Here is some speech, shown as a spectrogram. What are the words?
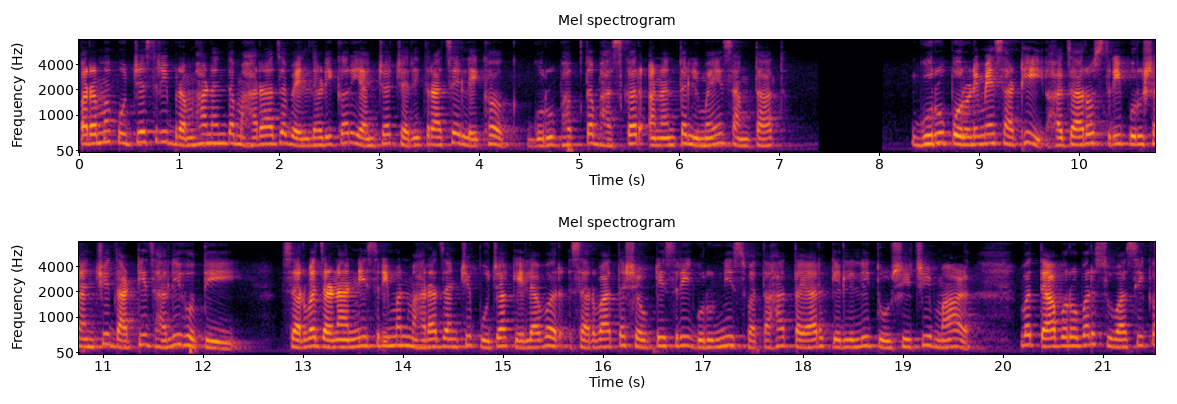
परमपूज्य श्री ब्रह्मानंद महाराज बेलधडीकर यांच्या चरित्राचे लेखक गुरुभक्त भास्कर अनंत लिमये सांगतात गुरुपौर्णिमेसाठी हजारो स्त्री पुरुषांची दाटी झाली होती. सर्वजणांनी श्रीमन महाराजांची पूजा केल्यावर सर्वात शेवटी श्री गुरूंनी स्वतः तयार केलेली तुळशीची माळ व त्याबरोबर सुवासिक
